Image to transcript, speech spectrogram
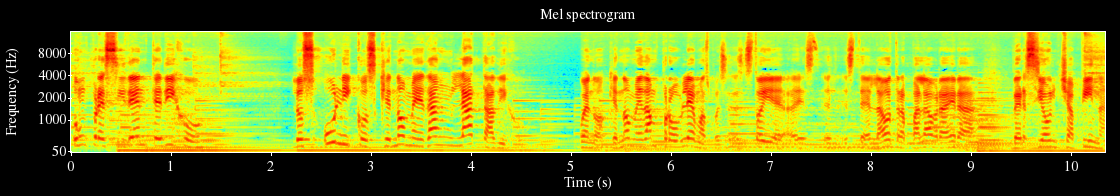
un presidente dijo, los únicos que no me dan lata, dijo, bueno, que no me dan problemas, pues estoy, este, la otra palabra era versión chapina.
